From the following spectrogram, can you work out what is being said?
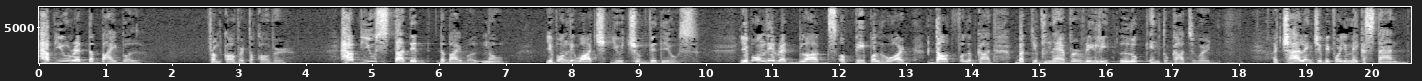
Have you read the Bible from cover to cover? Have you studied the Bible? No. You've only watched YouTube videos. You've only read blogs of people who are doubtful of God, but you've never really looked into God's Word. I challenge you before you make a stand,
